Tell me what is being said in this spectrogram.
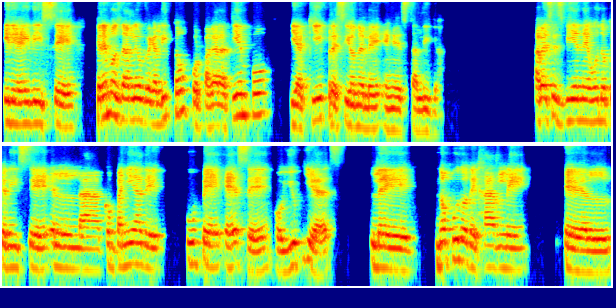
Y de ahí dice, queremos darle un regalito por pagar a tiempo y aquí presiónele en esta liga. A veces viene uno que dice, la compañía de UPS o UPS le, no pudo dejarle el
